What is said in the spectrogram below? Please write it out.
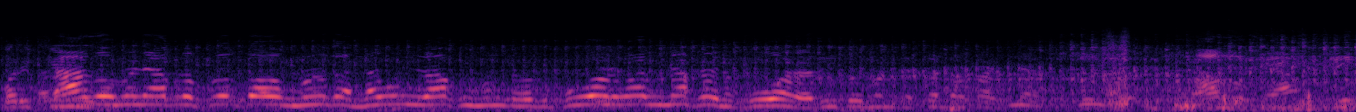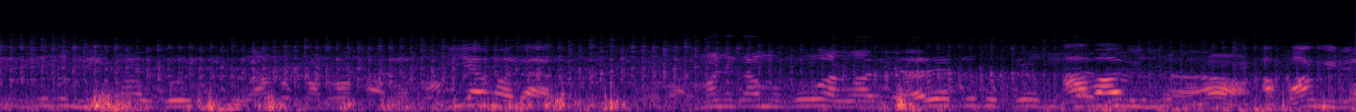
બરી મને આપડો પોતા મને કે નવરી રાખું મને તો કુવર વાવી નાખે ને કુવર હરી તો મને કે કડા કાઢી છે આ એક કીધું નિકાલ જોઈ દીધું કા કાઢ રે. ઈયામાં દાર મને કામ કુવર વાવી હવે કીધું કે આ વાવી. હા આ ભાગી દે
